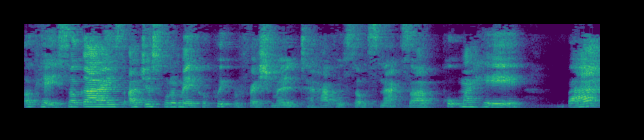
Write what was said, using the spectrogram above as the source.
Okay, so guys, I just want to make a quick refreshment to have with some snacks. So I've put my hair back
